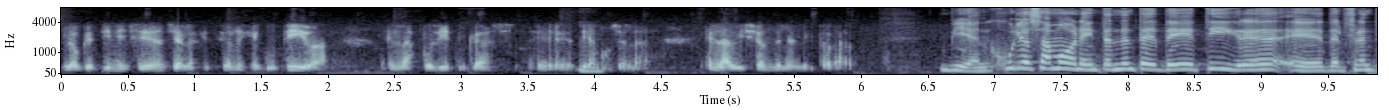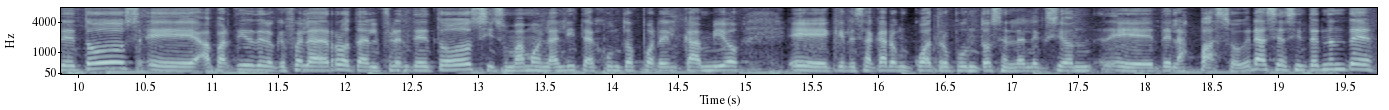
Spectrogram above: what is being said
Lo que tiene incidencia es la gestión ejecutiva en las políticas, eh, digamos, en la, en la visión del electorado. Bien, Julio Zamora, intendente de Tigre, eh, del Frente de Todos, eh, a partir de lo que fue la derrota del Frente de Todos, si sumamos las listas Juntos por el Cambio, eh, que le sacaron cuatro puntos en la elección de las PASO. Gracias, intendente.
